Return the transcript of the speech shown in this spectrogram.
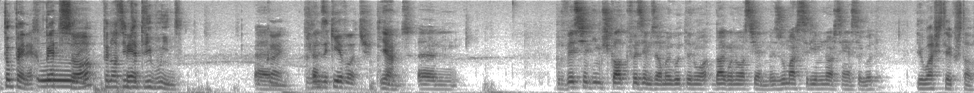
então pera, repete Ui. só para nós irmos Repete. atribuindo. Ok. Um, Vamos portanto, aqui a votos. Yeah. Portanto, um, por vezes sentimos que algo que fazemos é uma gota no- de água no oceano, mas o mar seria menor sem essa gota. Eu acho que é Gustavo.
